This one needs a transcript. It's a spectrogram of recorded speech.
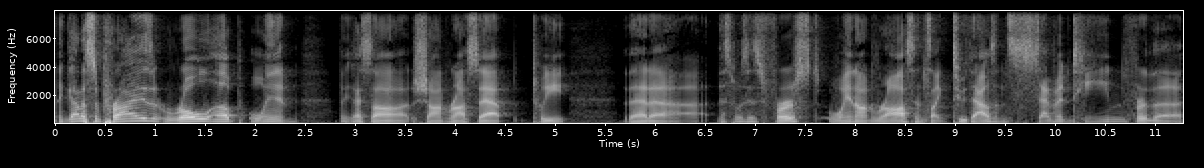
and got a surprise roll up win. I think I saw Sean Ross Sapp tweet that uh, this was his first win on Raw since like 2017 for the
